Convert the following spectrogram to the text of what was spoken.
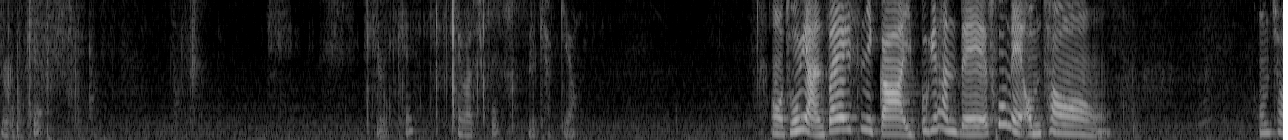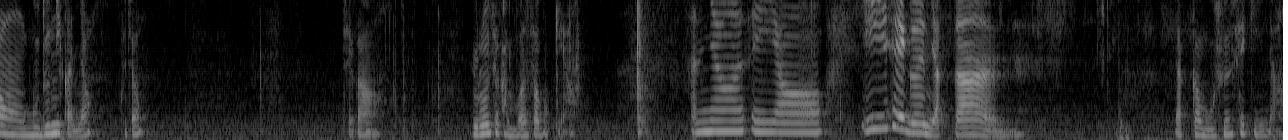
이렇게 이렇게 해가지고 이렇게 할게요. 어 종이 안 쌓여 있으니까 이쁘긴 한데 손에 엄청 엄청 묻으니까요. 그죠? 제가 요런 색 한번 써볼게요. 안녕하세요. 이 색은 약간 약간 무슨 색이냐?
